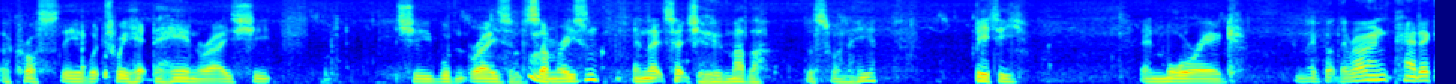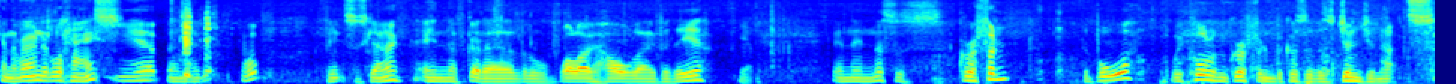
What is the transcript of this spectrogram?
across there, which we had to hand raise. She she wouldn't raise them for some hmm. reason, and that's actually her mother. This one here, Betty, and Morag. And they've got their own paddock and their own little house. Yep, and they've got whoop, fence is going, and they've got a little wallow hole over there. Yep. And then this is Griffin, the boar. We call him Griffin because of his ginger nuts.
